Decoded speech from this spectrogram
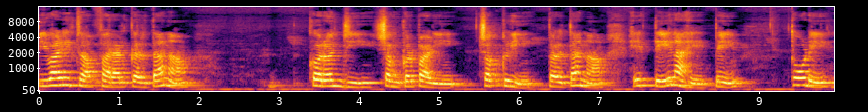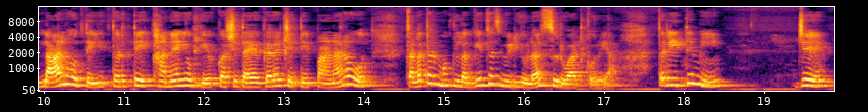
दिवाळीचा फराळ करताना करंजी शंकरपाळी चकली तळताना हे तेल आहे ते थोडे लाल होते तर ते खाण्यायोग्य कसे तयार करायचे ते पाहणार आहोत. चला तर मग लगेचच व्हिडिओला सुरुवात करूया. तर इथे मी जे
